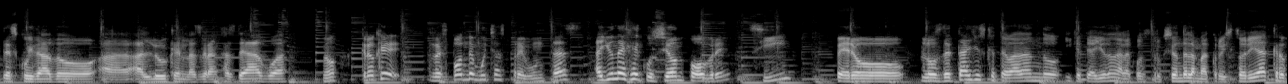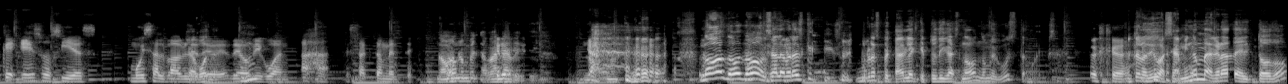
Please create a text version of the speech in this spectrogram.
descuidado a, a Luke en las granjas de agua, ¿no? Creo que responde muchas preguntas. Hay una ejecución pobre, sí, pero los detalles que te va dando y que te ayudan a la construcción de la macrohistoria, creo que eso sí es muy salvable de. Obi-Wan. Ajá, exactamente. No, no me la van a vender. No, no. No, no, no, o sea, la verdad es que es muy respetable que tú digas, no, no me gusta, güey. O sea, yo te lo digo, o sea, a mí no me agrada del todo,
